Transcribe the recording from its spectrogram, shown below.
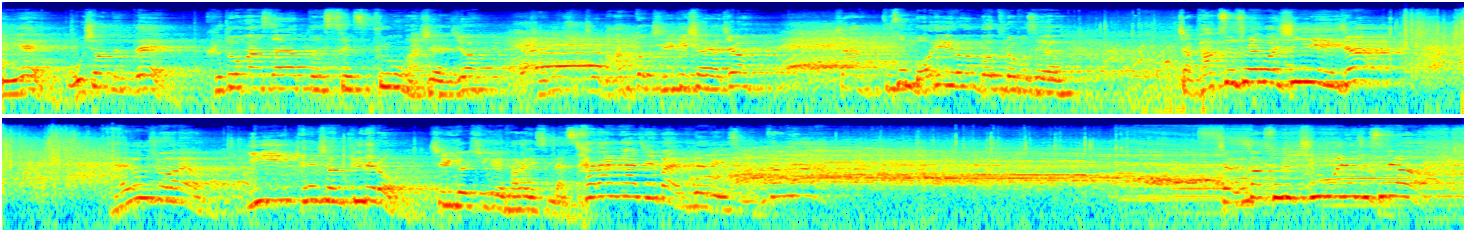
이 자리에 오셨는데 그동안 쌓였던 스트레스 풀고 가셔야죠. 장미축제 마음껏 즐기셔야죠. 자, 두 손 머리 위로 한번 들어보세요. 자, 박수 세 번 시작! 아유, 좋아요. 이 텐션 그대로 즐겨주시길 바라겠습니다. 사랑하지 말 들려드리겠습니다. 감사합니다. 자, 음악 소리 쭉 올려주세요.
